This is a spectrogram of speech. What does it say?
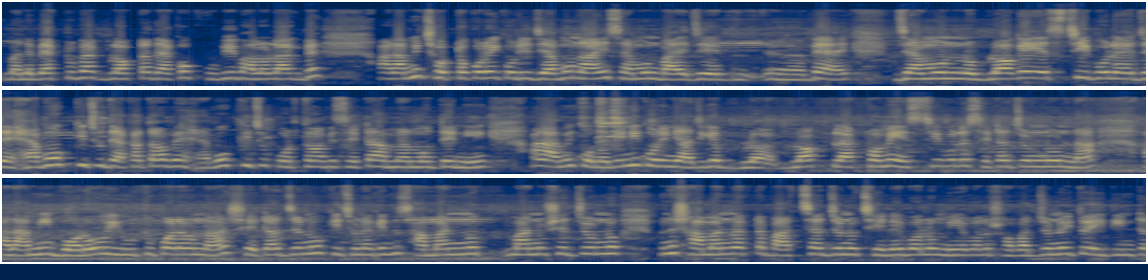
মানে ব্যাক টু ব্যাক ব্লগটা দেখো, খুবই ভালো লাগবে। আর আমি ছোট্ট করেই করি, যেমন আই সেমন বাই, যে ব্যয়। যেমন ব্লগে এসছি বলে যে, হ্যাবক কিছু দেখাতে হবে, হ্যাবক কিছু করতে হবে, সেটা আমার মধ্যে নেই। আর আমি কোনোদিনই করিনি, আজকে ব্লগ প্ল্যাটফর্মে এসছি বলে সেটার জন্য না। আর আমি বড় ইউটিউবারও না, সেটার জন্য কিছু না, কিন্তু সামান্য মানুষের জন্য মানে সামান্য একটা বাচ্চার জন্য, ছেলে বলো, মেয়ে বলো, সবার জন্যই তো এই দিনটা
